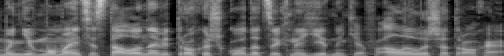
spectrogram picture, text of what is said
Мені в моменті стало навіть трохи шкода цих негідників, але лише трохи.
